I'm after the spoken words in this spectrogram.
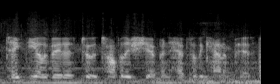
Take the elevator to the top of the ship and head for the cannon pit.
